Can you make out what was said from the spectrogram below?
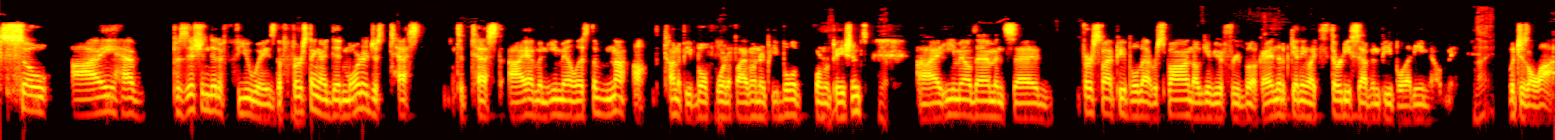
So I have positioned it a few ways. The first thing I did more to just test to test. I have an email list of not a ton of people, four to five hundred people, former patients. Yep. I emailed them and said, first five people that respond, I'll give you a free book. I ended up getting like thirty-seven people that emailed me, Nice. which is a lot.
